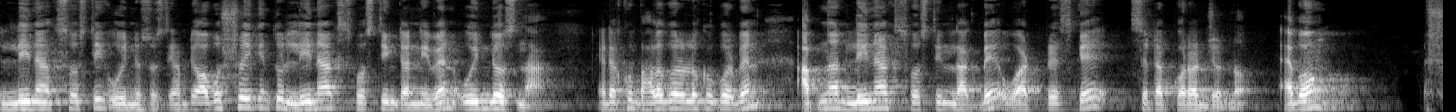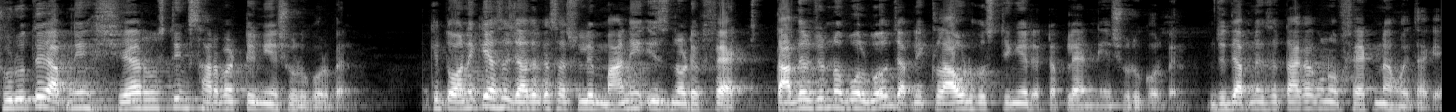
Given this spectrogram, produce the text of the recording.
Linux hosting, Windows hosting. আপনি অবশ্যই কিন্তু লিনাক্স হোস্টিংটা নেবেন, উইন্ডোজ না। এটা খুব ভালো করে লক্ষ্য করবেন, আপনার লিনাক্স হোস্টিং লাগবে ওয়ার্ডপ্রেসকে সেট করার জন্য। এবং শুরুতে আপনি শেয়ার হোস্টিং সার্ভারটি নিয়ে শুরু করবেন। কিন্তু অনেকেই আছে যাদের কাছে আসলে money is not a fact তাদের জন্য বলব যে আপনি ক্লাউড হোস্টিং এর একটা প্ল্যান নিয়ে শুরু করবেন। যদি আপনার কাছে টাকা কোনো ফ্যাক্ট না হয়ে থাকে।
